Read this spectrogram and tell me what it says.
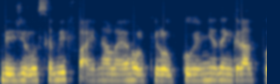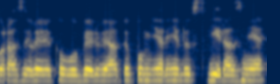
Běželo se mi fajn, ale holky loupkově mě tenkrát porazily jako v obě dvě a to poměrně dost výrazně,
